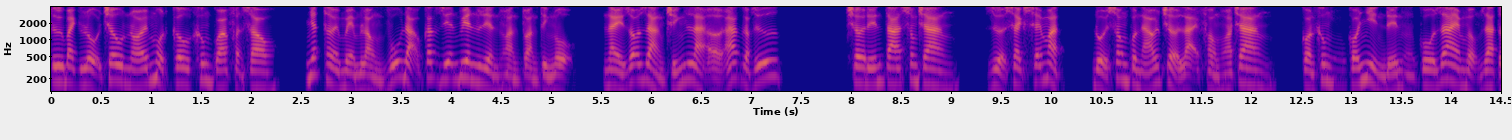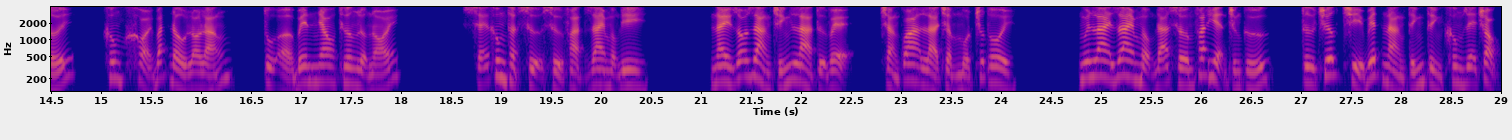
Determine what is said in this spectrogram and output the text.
Từ Bạch Lộ Châu nói một câu không quá phận sau, nhất thời mềm lòng vũ đạo các diễn viên liền hoàn toàn tình ngộ, này rõ ràng chính là ở ác gặp dữ. Chờ đến ta xong trang, rửa sạch sẽ mặt, đổi xong quần áo trở lại phòng hóa trang, còn không có nhìn đến cô giai mộng ra tới, không khỏi bắt đầu lo lắng, tụ ở bên nhau thương lượng nói. Sẽ không thật sự xử phạt giai mộng đi. Này rõ ràng chính là tự vệ, chẳng qua là chậm một chút thôi. Nguyên lai giai mộng đã sớm phát hiện chứng cứ, từ trước chỉ biết nàng tính tình không dễ trọng,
